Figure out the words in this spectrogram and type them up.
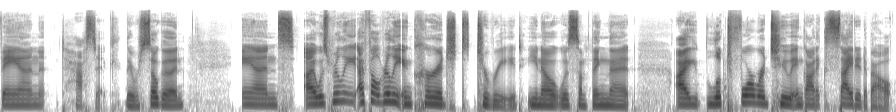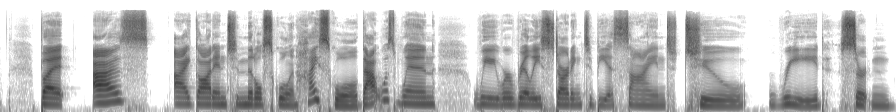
fantastic. They were so good. And I was really I felt really encouraged to read. You know, it was something that I looked forward to and got excited about. But as I got into middle school and high school, that was when we were really starting to be assigned to read certain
